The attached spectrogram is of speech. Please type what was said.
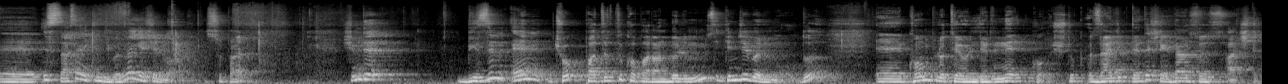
E, istersen ikinci bölüme geçelim. Süper. Şimdi bizim en çok patırtı koparan bölümümüz ikinci bölüm oldu. E, komplo teorilerini konuştuk. Özellikle de şeyden söz açtık.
